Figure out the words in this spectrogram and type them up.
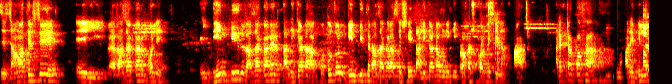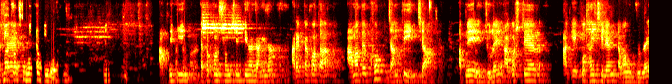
যে জামাতের যে এই রাজাকার বলে এই বিএনপির রাজাকারের তালিকাটা কতজন বিএনপিতে রাজাকার আছে সেই তালিকাটা উনি কি প্রকাশ করবে কিনা আর আরেকটা কথা আরিফবিল্লাহ আপনার সাহেব আপনি কি এতক্ষণ শুনছেন কিনা জানি না। আরেকটা কথা, আমাদের খুব জানতে ইচ্ছা, আপনি জুলাই আগস্টের আগে কোথায় ছিলেন এবং জুলাই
